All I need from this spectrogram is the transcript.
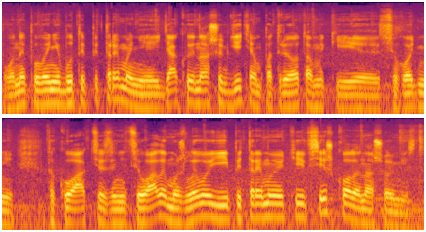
Вони повинні бути підтримані. І дякую нашим дітям, патріотам, які сьогодні таку акцію зініціювали. Можливо, її підтримують і всі школи нашого міста.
